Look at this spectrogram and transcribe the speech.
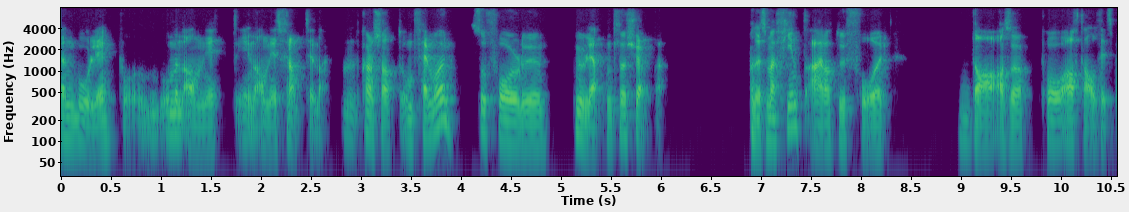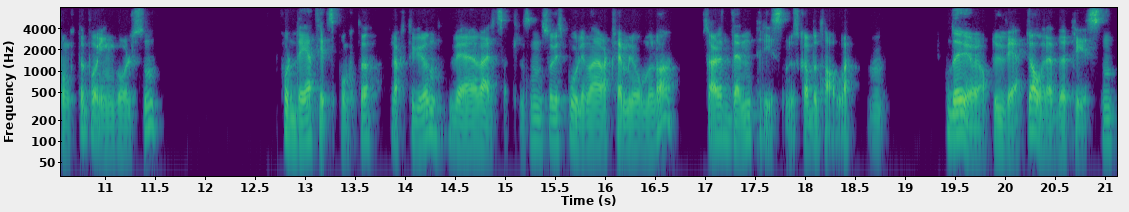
en bolig på, om en angitt, i en angitt framtid. Mm. Kanskje at om fem år så får du muligheten til å kjøpe. Og Det som er fint, er at du får da, altså på avtaletidspunktet, på inngåelsen, for det tidspunktet lagt til grunn ved verdsettelsen. Så hvis boligen er verdt fem millioner da, så er det den prisen du skal betale. Mm. Og Det gjør at du vet jo allerede prisen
